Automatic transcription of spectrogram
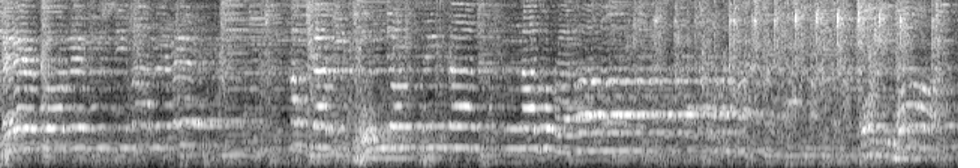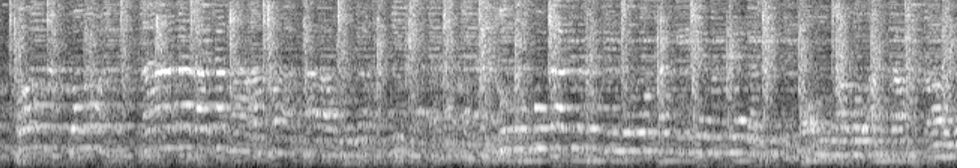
세월의 무심함에 갑자기 본전 생각 나더라. 어디 뭐 책임으로 살기에는 내 자신이 너무나도 안타까워.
